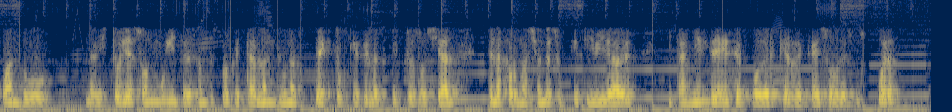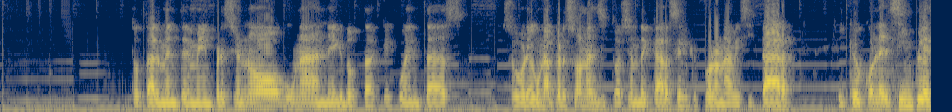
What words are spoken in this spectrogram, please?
cuando las historias son muy interesantes porque te hablan de un aspecto que es el aspecto social de la formación de subjetividades y también de ese poder que recae sobre sus cuerpos. Totalmente, me impresionó una anécdota que cuentas sobre una persona en situación de cárcel que fueron a visitar y que con, el simple,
